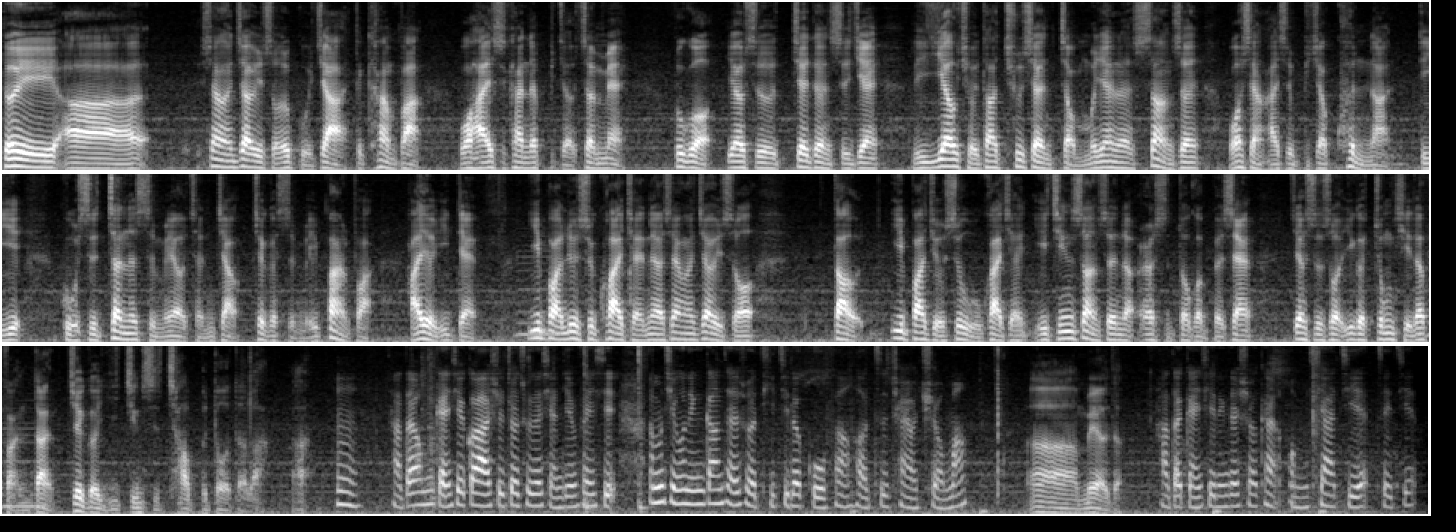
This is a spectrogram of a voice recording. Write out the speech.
对啊，香港交易所的股价的看法，我还是看得比较正面。不过，要是这段时间你要求它出现怎么样的上升，我想还是比较困难。第一，股市真的是没有成交，这个是没办法。还有一点，一百六十块钱的香港交易所到一百九十五块钱，已经上升了二十多个 percent，就是说一个中期的反弹，这个已经是差不多的了啊。嗯，好的，我们感谢郭老师做出的详尽分析。那么，请问您刚才所提及的股份和资产有持有吗？啊，没有的。好的，感谢您的收看，我们下节再见。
